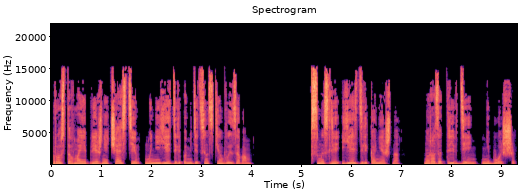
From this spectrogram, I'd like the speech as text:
«Просто в моей прежней части мы не ездили по медицинским вызовам. В смысле, ездили, конечно, но раза три в день, не больше.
